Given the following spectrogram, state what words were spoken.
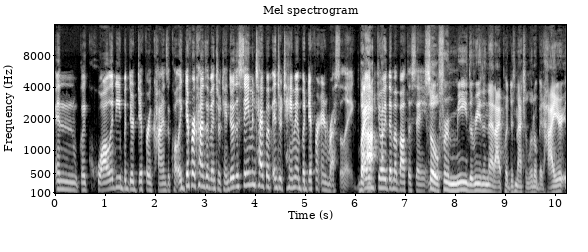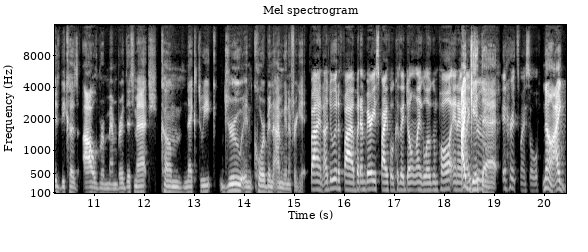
in like quality, but they're different kinds of quality, like different kinds of entertainment. They're the same in type of entertainment, but different in wrestling. But I, I enjoyed them about the same. So for me, the reason that I put this match a little bit higher is because I'll remember this match come next week. Drew and Corbin, I'm gonna forget. Fine, I'll do it a five, but I'm very spiteful because I don't like Logan Paul, and I, I like get Drew. that. It hurts my soul. No, I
